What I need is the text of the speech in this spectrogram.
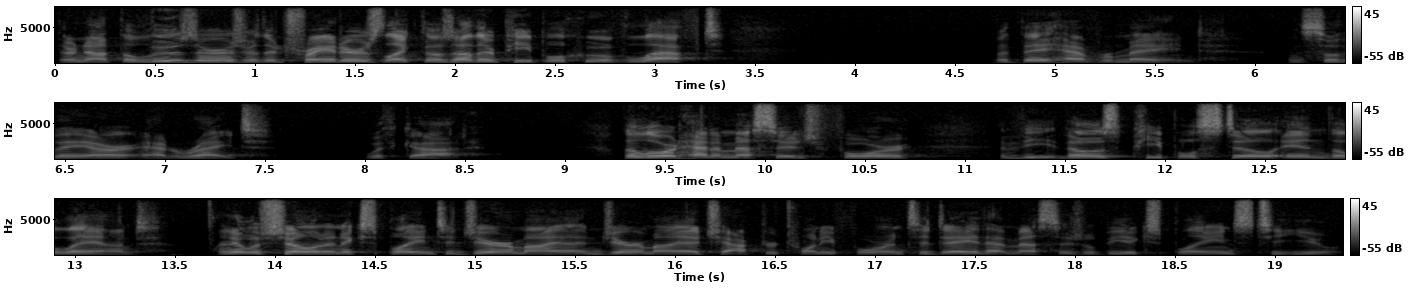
They're not the losers or the traitors like those other people who have left, but they have remained. And so they are at right with God. The Lord had a message for the, those people still in the land. And it was shown and explained to Jeremiah in Jeremiah chapter 24. And today that message will be explained to you.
